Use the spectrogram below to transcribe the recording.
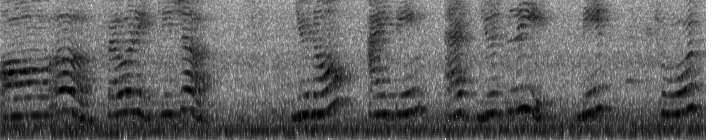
our favorite teacher. You know, I think as usually Miss Truth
